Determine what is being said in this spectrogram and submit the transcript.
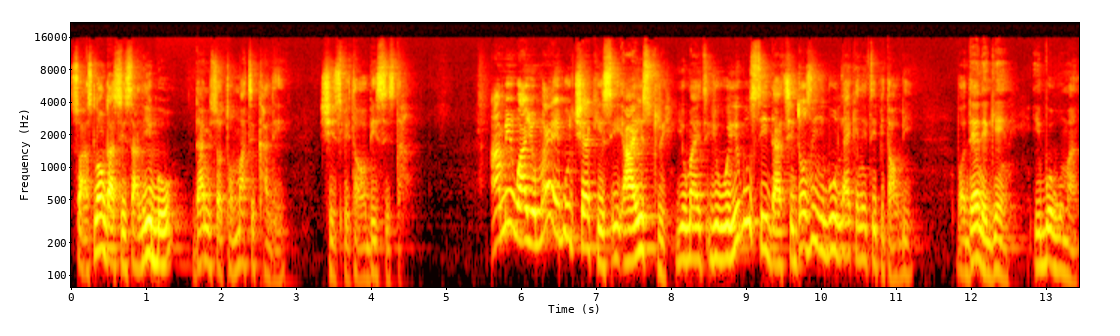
So as long as she's an Igbo, that means automatically she's Peter Obi's sister. And meanwhile, you might even check his her history. You might you will even see that she doesn't even like anything Peter Obi. But then again, Igbo woman.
